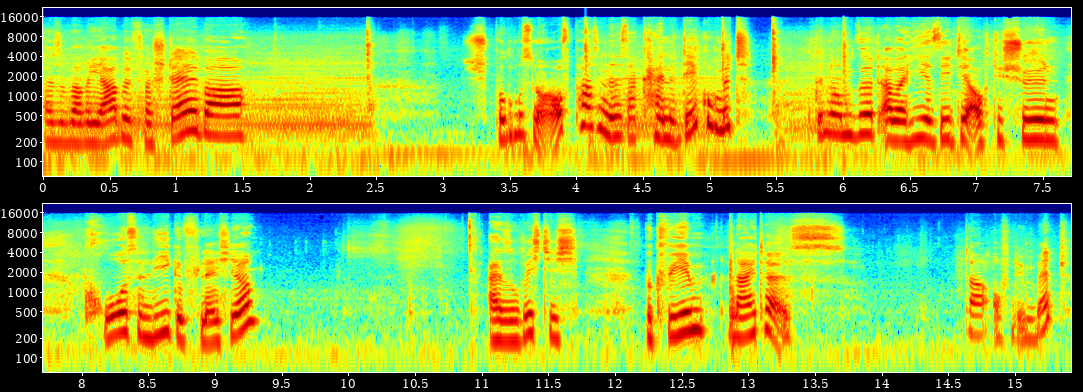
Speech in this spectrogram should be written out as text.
Also variabel verstellbar. Ich muss nur aufpassen, dass da keine Deko mitgenommen wird. Aber hier seht ihr auch die schön große Liegefläche. Also richtig bequem. Leiter ist da auf dem Bett.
